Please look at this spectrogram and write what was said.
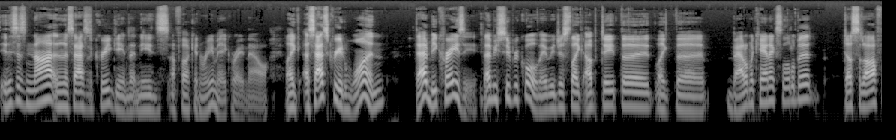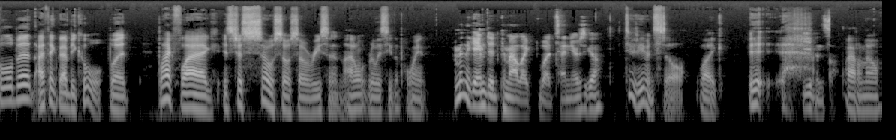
this is not an Assassin's Creed game that needs a fucking remake right now. Like Assassin's Creed 1, that'd be crazy. That'd be super cool. Maybe just like update the like the battle mechanics a little bit, dust it off a little bit. I think that'd be cool. But Black Flag, it's just so so so recent. I don't really see the point, I mean, the game did come out like what 10 years ago. dude. Even still, like, it, Even so, I don't know.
